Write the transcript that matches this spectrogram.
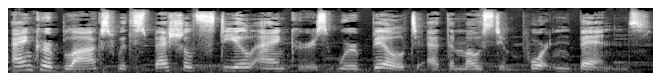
Anchor blocks with special steel anchors were built at the most important bends.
